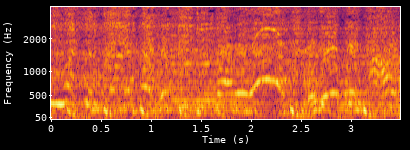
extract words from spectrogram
What you say is everything you got it.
